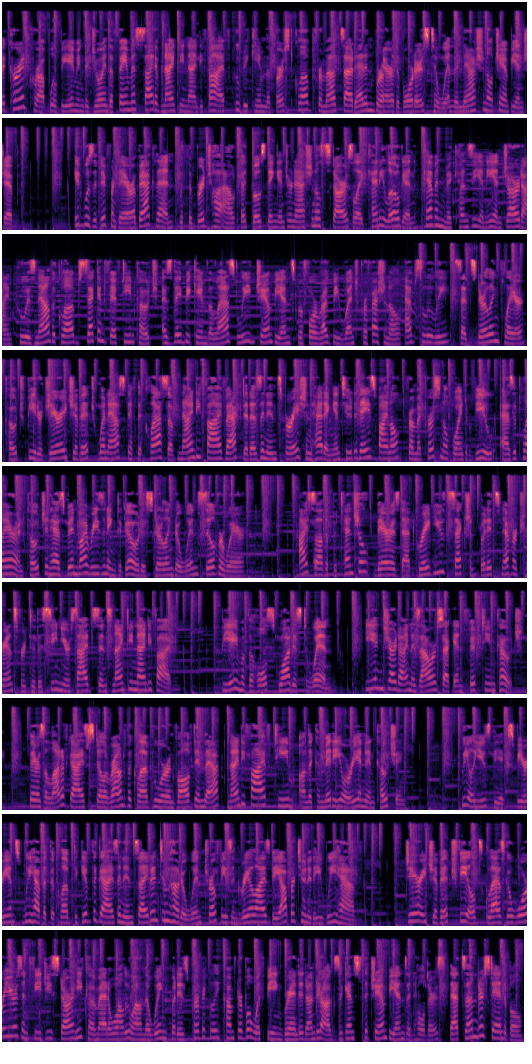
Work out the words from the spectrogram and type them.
The current crop will be aiming to join the famous side of 1995, who became the first club from outside Edinburgh the borders to win the national championship. It was a different era back then, with the Bridgehaugh outfit boasting international stars like Kenny Logan, Kevin McKenzie and Ian Jardine, who is now the club's second 15 coach, as they became the last league champions before rugby went professional. Absolutely, said Stirling player, coach Peter Jericevich when asked if the class of 95 acted as an inspiration heading into today's final. From a personal point of view, as a player and coach it has been my reasoning to go to Stirling to win silverware. I saw the potential, there is that great youth section, but it's never transferred to the senior side since 1995. The aim of the whole squad is to win. Ian Jardine is our second 15 coach. There's a lot of guys still around the club who are involved in that 95 team, on the committee or Ian in coaching. We'll use the experience we have at the club to give the guys an insight into how to win trophies and realize the opportunity we have. Jericevich fields Glasgow Warriors and Fiji star Nico Matawalu on the wing but is perfectly comfortable with being branded underdogs against the champions and holders, that's understandable.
